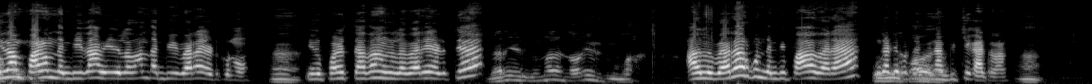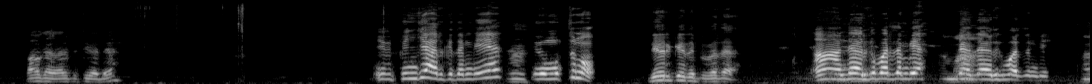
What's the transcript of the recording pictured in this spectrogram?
இதான் பழம் தம்பி தான் இதுலதான் தம்பி விரை எடுக்கணும். இது பழுத்தாதான் அதுல விரை எடுத்து எடுக்கணுமா? எடுக்கணுமா? அதுல விரை இருக்கும் தம்பி பாவ விரை. இங்காட்டி தம்பி நான் பிச்சு காட்டுறேன். பாவக்காய் வேற பிச்சு காட்டு. இது பிஞ்சா இருக்கு தம்பி. இது முத்தணும். இருக்குது இப்ப விதை. ஆ இதோ இருக்கு பாரு தம்பி. இதோ இருக்கு பாரு தம்பி. ஆ.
